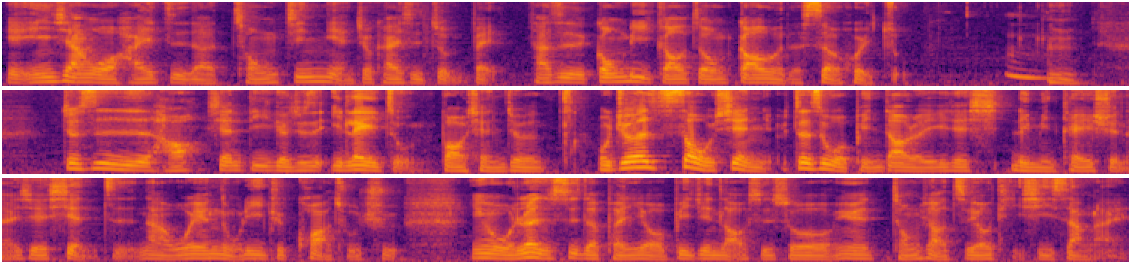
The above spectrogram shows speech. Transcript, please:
也影响我孩子的从今年就开始准备。他是公立高中高二的社会组，嗯嗯，就是好，先第一个就是一类组，抱歉，就我觉得受限，这是我频道的一些 limitation 的一些限制。那我也努力去跨出去，因为我认识的朋友，毕竟老实说，因为从小自由体系上来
